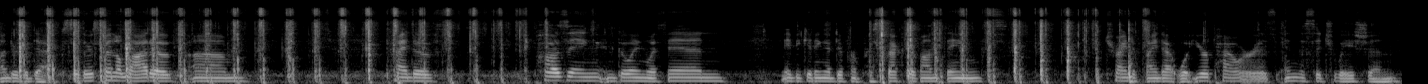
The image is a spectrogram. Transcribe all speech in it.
under the deck. So there's been a lot of um, kind of pausing and going within, maybe getting a different perspective on things, trying to find out what your power is in the situation.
